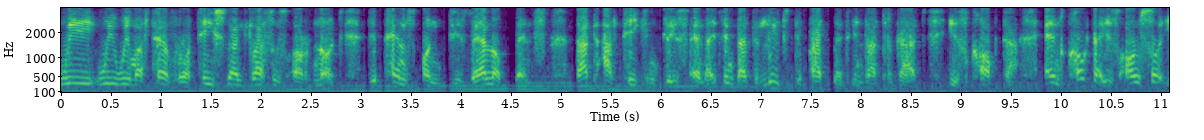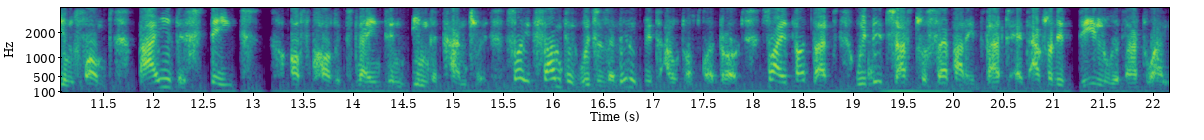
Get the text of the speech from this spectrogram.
we, we, we must have rotational classes or not depends on developments that are taking place. And I think that the lead department in that regard is COGTA. And COGTA is also informed by the state of COVID-19 in the country. So it's something which is a little bit out of control. So I thought that we need just to separate that and actually deal with that one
